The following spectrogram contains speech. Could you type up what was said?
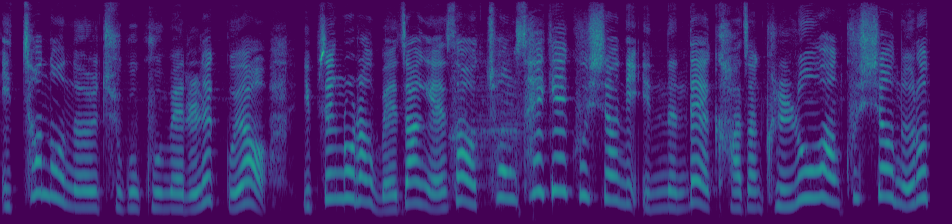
82,000원을 주고 구매를 했고요. 입생로랑 매장에서 총 3개 쿠션이 있는데 가장 glow한 쿠션으로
